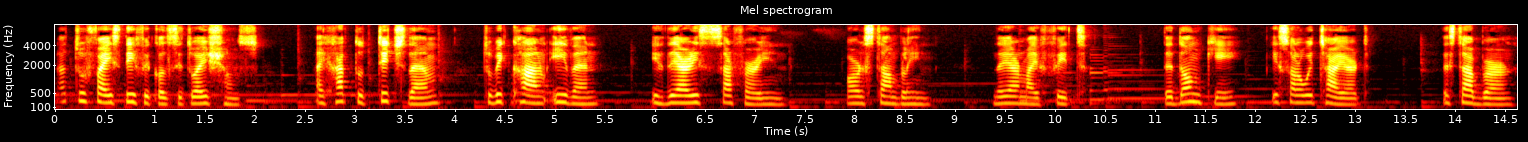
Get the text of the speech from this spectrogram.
not to face difficult situations. I had to teach them to be calm even if there is suffering or stumbling. They are my feet. The donkey is always tired, stubborn,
